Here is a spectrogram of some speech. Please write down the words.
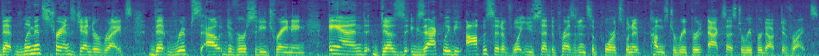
that limits transgender rights, that rips out diversity training, and does exactly the opposite of what you said the president supports when it comes to repro- access to reproductive rights?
